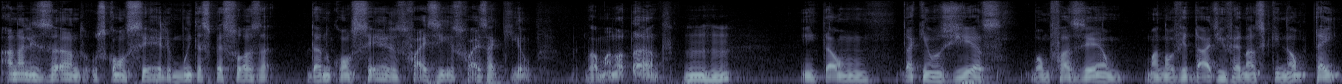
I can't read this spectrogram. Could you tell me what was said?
analisando os conselhos, muitas pessoas dando conselhos, faz isso, faz aquilo, vamos anotando. Uhum. Então, daqui uns dias Vamos fazer uma novidade em Venâncio que não tem,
